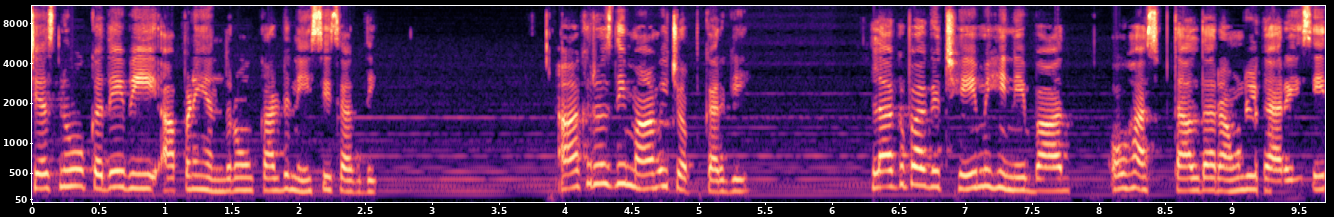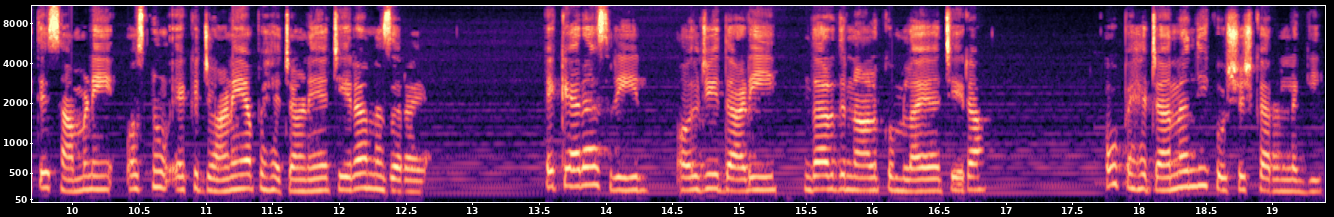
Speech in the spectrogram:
ਜਿਸ ਨੂੰ ਉਹ ਕਦੇ ਵੀ ਆਪਣੇ ਅੰਦਰੋਂ ਕੱਢ ਨਹੀਂ ਸੀ ਸਕਦੀ। ਆਖਰ ਉਸ ਦੀ ਮਾਂ ਵੀ ਚੁੱਪ ਕਰ ਗਈ। ਲਗਭਗ 6 ਮਹੀਨੇ ਬਾਅਦ ਉਹ ਹਸਪਤਾਲ ਦਾ ਰਾਉਂਡ ਲਗਾ ਰਹੀ ਸੀ ਤੇ ਸਾਹਮਣੇ ਉਸ ਨੂੰ ਇੱਕ ਜਾਣਿਆ ਪਹਿਚਾਣਿਆ ਚਿਹਰਾ ਨਜ਼ਰ ਆਇਆ। ਇੱਕ ਗਹਿਰਾ ਸਰੀਰ, ਉਲਝੀ ਦਾੜੀ ਦਰਦ ਨਾਲ ਕੁਮਲਾਇਆ ਚਿਹਰਾ। ਉਹ ਪਹਿਚਾਨਣ ਦੀ ਕੋਸ਼ਿਸ਼ ਕਰਨ ਲੱਗੀ।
